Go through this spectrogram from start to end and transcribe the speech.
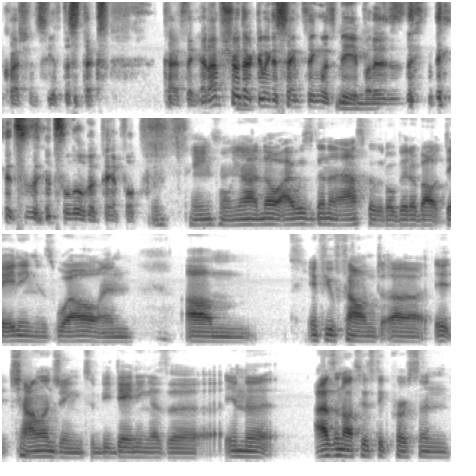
question see if this sticks kind of thing. And I'm sure they're doing the same thing with me, mm-hmm. but it's it's it's a little bit painful. It's painful. Yeah. No, I was gonna ask a little bit about dating as well, and um, if you found uh, it challenging to be dating as a in the as an autistic person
